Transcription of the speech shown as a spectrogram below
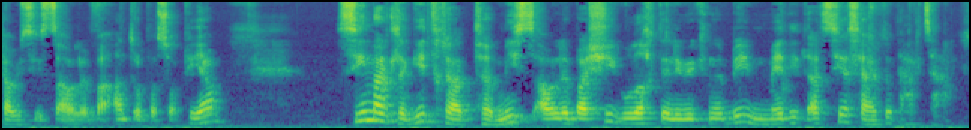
თავისი სწავლება ანთროპოსოფია. სიმართლე გითხრათ, მის სწავლებაში გულახდელი ვიქნები, მედიტაცია საერთოდ არც არის.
